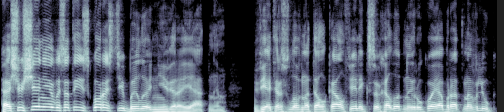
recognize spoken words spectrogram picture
Ощущение высоты и скорости было невероятным. Ветер словно толкал Феликса холодной рукой обратно в люк.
